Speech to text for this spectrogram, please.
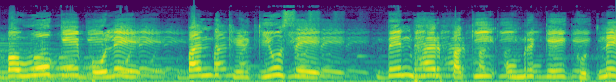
बहुओं के बोले बंद खिड़कियों से। दिन भर पकी उम्र के घुटने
